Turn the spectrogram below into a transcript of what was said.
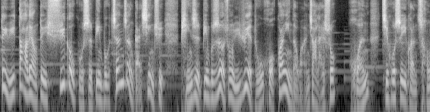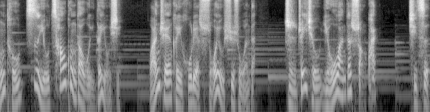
对于大量对虚构故事并不真正感兴趣、平日并不热衷于阅读或观影的玩家来说，魂几乎是一款从头自由操控到尾的游戏，完全可以忽略所有叙述文本，只追求游玩的爽快。其次，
